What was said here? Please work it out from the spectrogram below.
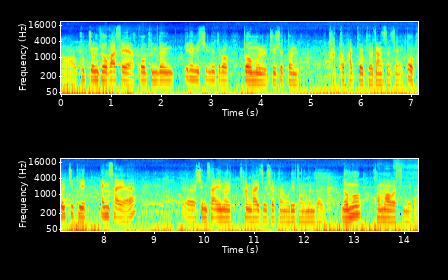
어, 국정교과서에 고 김도영 이름이 실리도록 도움을 주셨던 각급 학교 교장 선생님 또 글짓기 행사에 어, 심사인을 참가해 주셨던 우리 동문들 너무 고마웠습니다.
